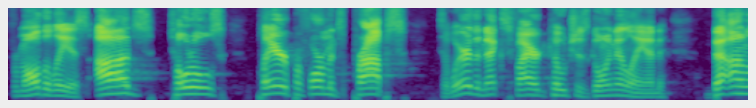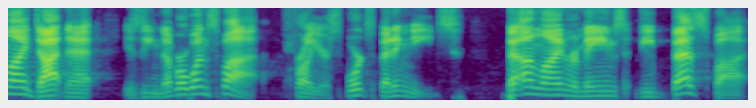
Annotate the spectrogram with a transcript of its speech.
From all the latest odds, totals, player performance props to where the next fired coach is going to land, betonline.net is the number one spot for all your sports betting needs. BetOnline remains the best spot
